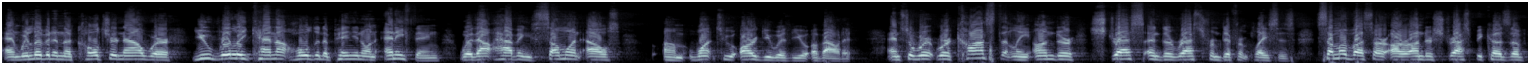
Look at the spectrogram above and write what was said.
and we live in a culture now where you really cannot hold an opinion on anything without having someone else um, want to argue with you about it. And so we're, we're constantly under stress and duress from different places. Some of us are, are under stress because of,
